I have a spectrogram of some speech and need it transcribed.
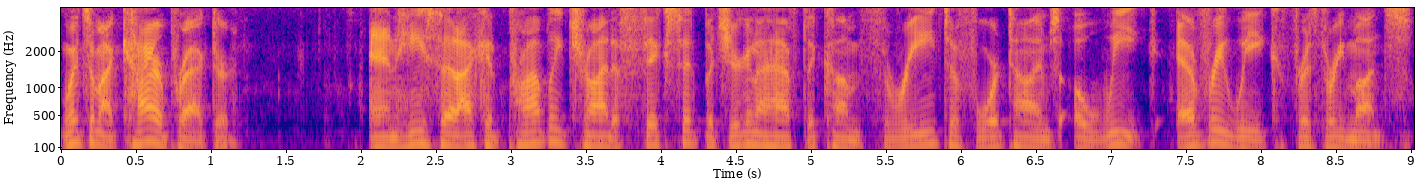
went to my chiropractor and he said I could probably try to fix it, but you're going to have to come three to four times a week, every week for three months.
